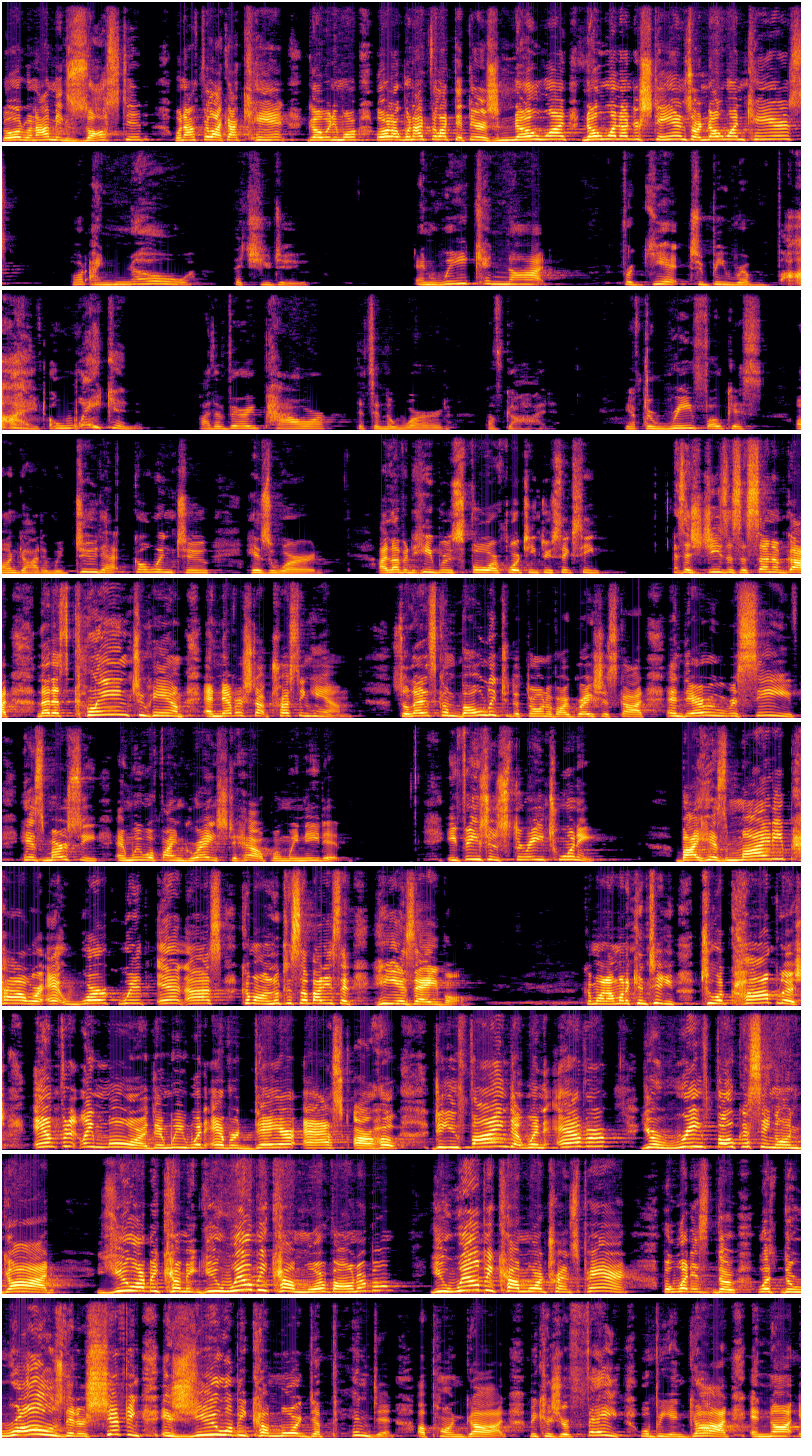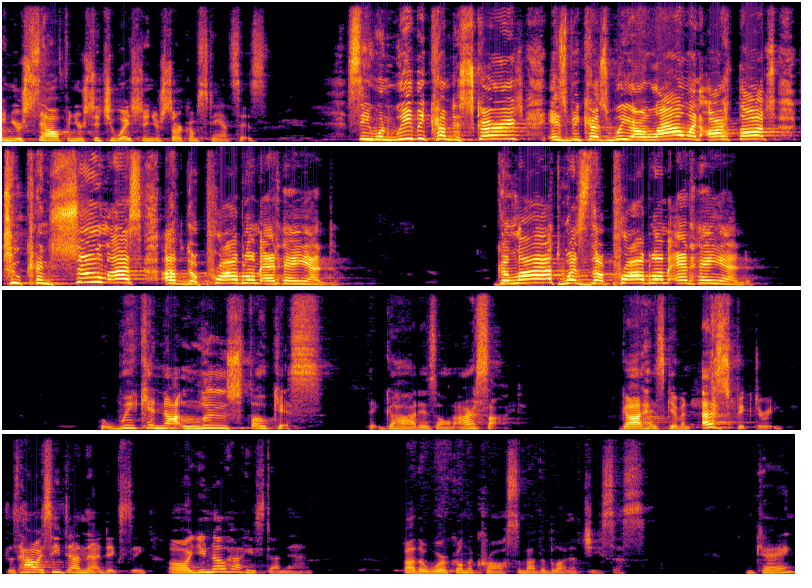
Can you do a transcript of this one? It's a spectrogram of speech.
Lord, when I'm exhausted, when I feel like I can't go anymore, Lord, when I feel like that there's no one, no one understands or no one cares, Lord, I know that you do. And we cannot forget to be revived, awakened by the very power that's in the Word of God. You have to refocus on God, and we do that going to His Word. I love it Hebrews 4, 14 through 16. It says, Jesus, the Son of God, let us cling to Him and never stop trusting Him. So let us come boldly to the throne of our gracious God, and there we will receive His mercy, and we will find grace to help when we need it. Ephesians 3:20 by his mighty power at work within us. Come on, look to somebody and say, He is able. Come on, I'm going to continue to accomplish infinitely more than we would ever dare ask or hope. Do you find that whenever you're refocusing on God, you are becoming, you will become more vulnerable. You will become more transparent, but what is the, what the roles that are shifting is you will become more dependent upon God because your faith will be in God and not in yourself and your situation and your circumstances. See, when we become discouraged is because we are allowing our thoughts to consume us of the problem at hand. Goliath was the problem at hand. But we cannot lose focus that God is on our side. God has given us victory. Says, how has he done that, Dixie? Oh, you know how he's done that. By the work on the cross and by the blood of Jesus. Okay?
